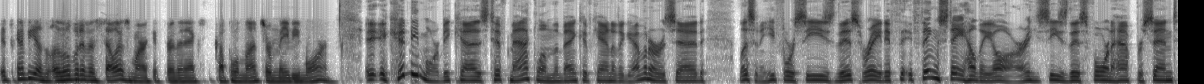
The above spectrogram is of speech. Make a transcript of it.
it's gonna be a, little bit of a seller's market for the next couple of months or maybe more. It, it, could be more because Tiff Macklem, the Bank of Canada governor, said, "Listen, he foresees this rate if if things stay how they are, he sees this four and a half percent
